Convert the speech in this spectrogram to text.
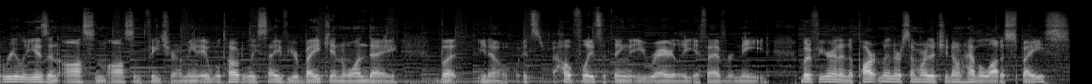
really is an awesome, awesome feature. I mean, it will totally save your bacon one day, but you know, it's hopefully it's a thing that you rarely, if ever, need. But if you're in an apartment or somewhere that you don't have a lot of space,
